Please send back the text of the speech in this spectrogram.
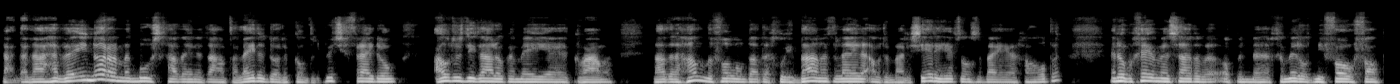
Nou, daarna hebben we een enorme boost gehad in het aantal leden door de contributievrijdom ouders die daar ook aan mee uh, kwamen. We hadden de handen vol om dat een goede banen te leiden. Automatisering heeft ons erbij uh, geholpen. En op een gegeven moment zaten we op een uh, gemiddeld niveau van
